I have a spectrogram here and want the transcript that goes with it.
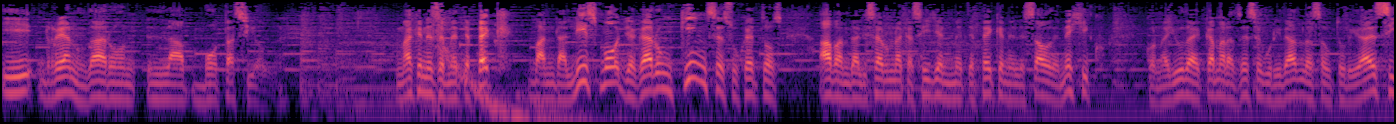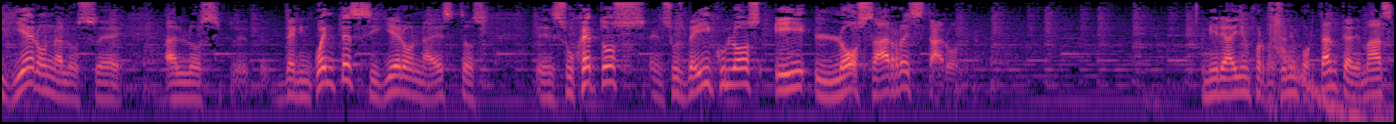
y reanudaron la votación. Imágenes de Metepec, vandalismo, llegaron 15 sujetos a vandalizar una casilla en Metepec, en el Estado de México. Con ayuda de cámaras de seguridad, las autoridades siguieron a los, eh, a los eh, delincuentes, siguieron a estos eh, sujetos en sus vehículos y los arrestaron. Mire, hay información importante, además,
